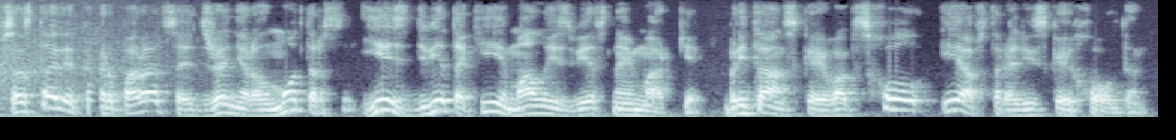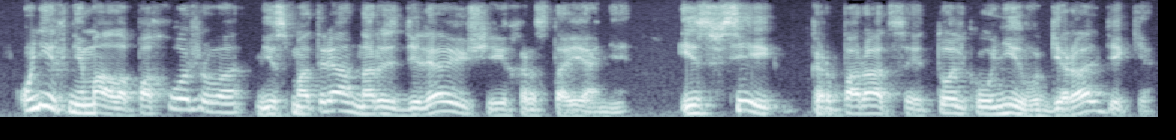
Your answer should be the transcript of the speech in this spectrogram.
В составе корпорации General Motors есть две такие малоизвестные марки – британская Vauxhall и австралийская Holden. У них немало похожего, несмотря на разделяющие их расстояние. Из всей корпорации только у них в Геральдике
